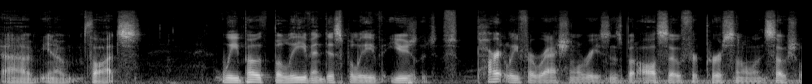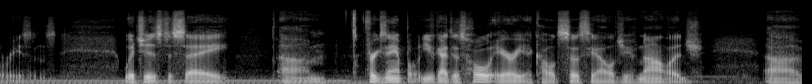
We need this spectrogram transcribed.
uh, you know thoughts. We both believe and disbelieve, usually partly for rational reasons, but also for personal and social reasons. Which is to say, um, for example, you've got this whole area called sociology of knowledge. Uh,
